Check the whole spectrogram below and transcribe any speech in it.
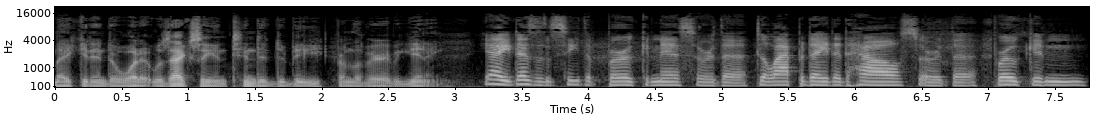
make it into what it was actually intended to be from the very beginning. Yeah, he doesn't see the brokenness or the dilapidated house or the broken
